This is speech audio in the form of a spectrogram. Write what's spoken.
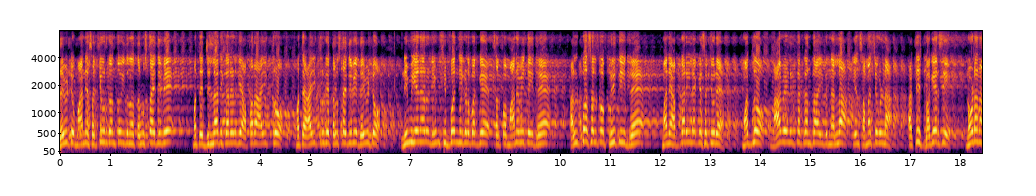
ದಯವಿಟ್ಟು ಮಾನ್ಯ ಸಚಿವರಿಗಂತೂ ಇದನ್ನ ತಲುಪಿಸ್ತಾ ಇದ್ದೀವಿ. ಮತ್ತೆ ಜಿಲ್ಲಾಧಿಕಾರಿಗಳಿಗೆ ಅಪರ ಆಯುಕ್ತರು ಮತ್ತೆ ಆಯುಕ್ತರಿಗೆ ತಲುಪಿಸ್ತಾ ಇದ್ದೀವಿ. ದಯವಿಟ್ಟು ನಿಮ್ಗೇನಾದ್ರು ನಿಮ್ ಸಿಬ್ಬಂದಿಗಳ ಬಗ್ಗೆ ಸ್ವಲ್ಪ ಮಾನವೀಯತೆ ಇದ್ರೆ, ಅಲ್ಪ ಸ್ವಲ್ಪ ಪ್ರೀತಿ ಇದ್ರೆ ಮನೆ ಅಬ್ಕಾರಿ ಇಲಾಖೆ ಸಚಿವರೇ, ಮೊದ್ಲು ನಾವ್ ಹೇಳಿರ್ತಕ್ಕಂತ ಇವನ್ನೆಲ್ಲ ಏನ್ ಸಮಸ್ಯೆಗಳನ್ನ ಅಟ್ಲೀಸ್ಟ್ ಬಗೆಹರಿಸಿ ನೋಡೋಣ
